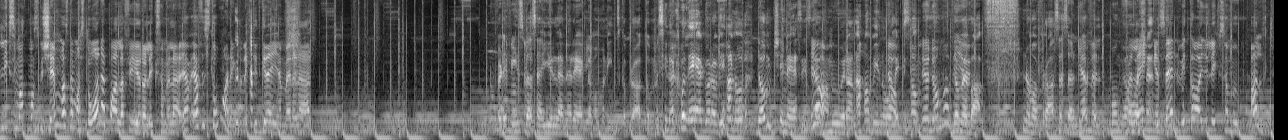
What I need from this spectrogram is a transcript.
Liksom att man skulle skämmas när man står där på alla fyra liksom, eller? Jag, jag förstår inte riktigt grejen med det där. För det finns väl så här gyllene regler vad man inte ska prata om med sina kollegor och vi har nog de kinesiska Ja. murarna har vi nog Ja. liksom. Ja, de har vi de är ju. bara pff, de har frasat sönder Ja, men för många för år länge sedan. sedan. Vi tar ju liksom upp allt.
